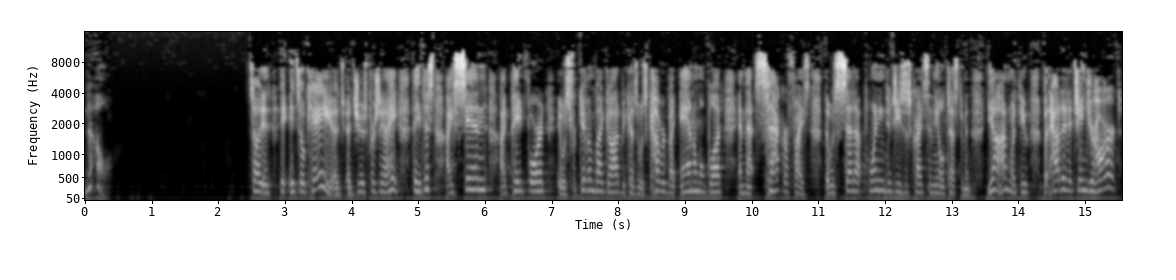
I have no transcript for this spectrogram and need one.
No. So it, it's okay. A, a, Jewish person, hey, hey, this, I sinned, I paid for it, it was forgiven by God because it was covered by animal blood, and that sacrifice that was set up pointing to Jesus Christ in the Old Testament. Yeah, I'm with you, but how did it change your heart?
